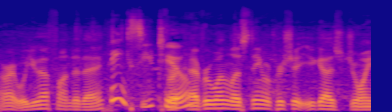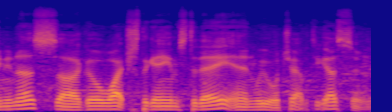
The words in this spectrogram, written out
all right. Well, you have fun today. Thanks, you For too. everyone listening, we appreciate you guys joining us. Uh, go watch the games today, and we will chat with you guys soon.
